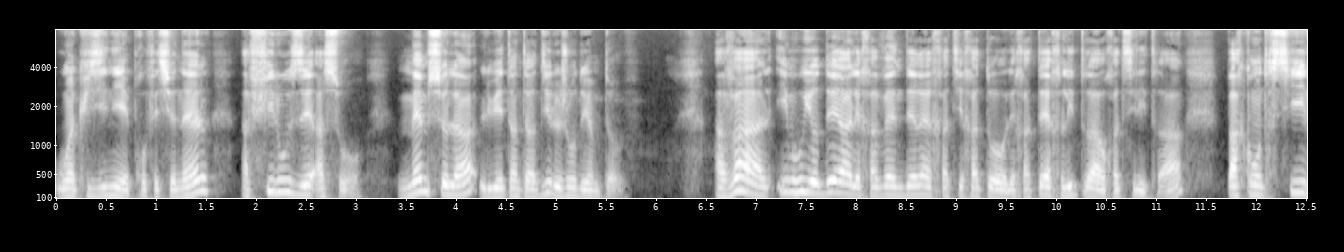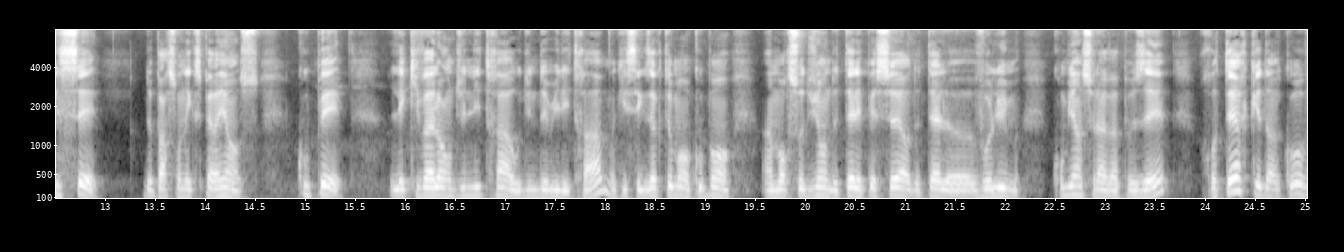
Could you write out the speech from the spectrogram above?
ou un cuisinier professionnel, à filouz et assour. Même cela lui est interdit le jour du Yom Tov. Par contre, s'il sait, de par son expérience, couper l'équivalent d'une litra ou d'une demi-litra, donc il sait exactement en coupant un morceau de viande de telle épaisseur, de tel euh, volume, combien cela va peser, choter kedarko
